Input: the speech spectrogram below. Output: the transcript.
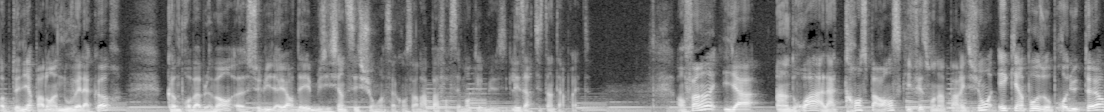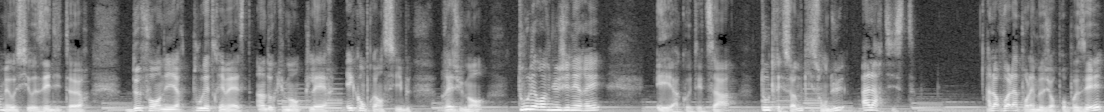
obtenir pardon, un nouvel accord, comme probablement euh, celui d'ailleurs des musiciens de session. Hein. Ça ne concernera pas forcément que les, les artistes-interprètes. Enfin, il y a un droit à la transparence qui fait son apparition et qui impose aux producteurs, mais aussi aux éditeurs, de fournir tous les trimestres un document clair et compréhensible résumant tous les revenus générés et à côté de ça, toutes les sommes qui sont dues à l'artiste. Alors voilà pour les mesures proposées,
